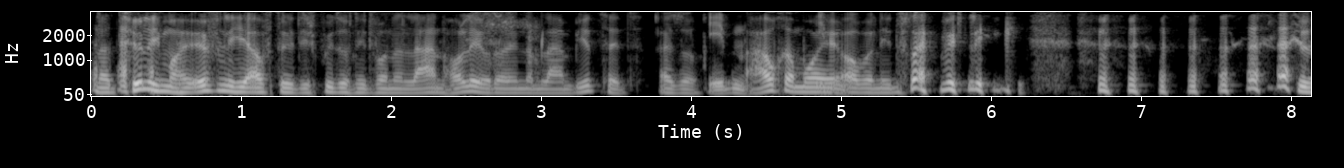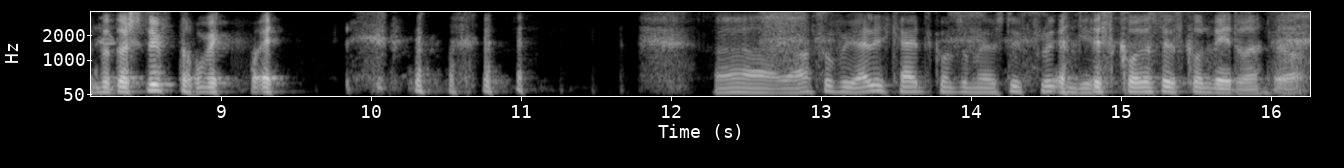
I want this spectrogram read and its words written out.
Natürlich mache ich öffentliche Auftritte, ich spiele doch nicht von einer leeren Halle oder in einem leeren Bierzelt. Also Eben. auch einmal, Eben. aber nicht freiwillig. Das ist mir der Stift da weggefallen. Ah, ja, so viel Ehrlichkeit kann schon mal ein Stift flöten gehen. Das kann, das kann weh tun, Ja.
